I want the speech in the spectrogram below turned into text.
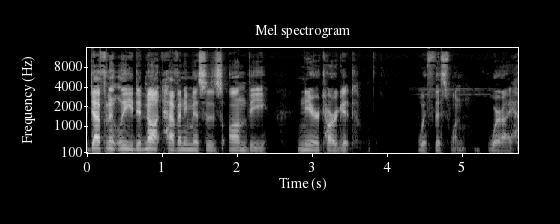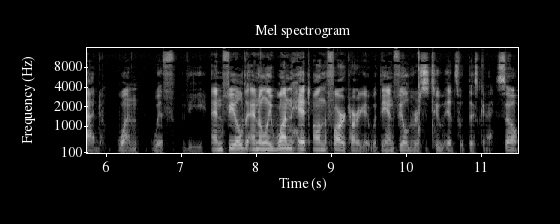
definitely did not have any misses on the near target with this one, where I had one with the Enfield and only one hit on the far target with the Enfield versus two hits with this guy. So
